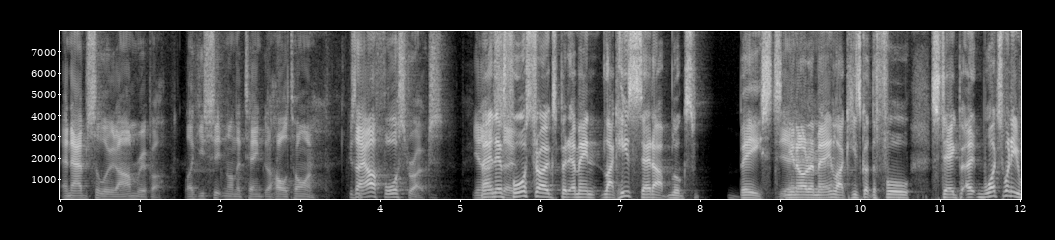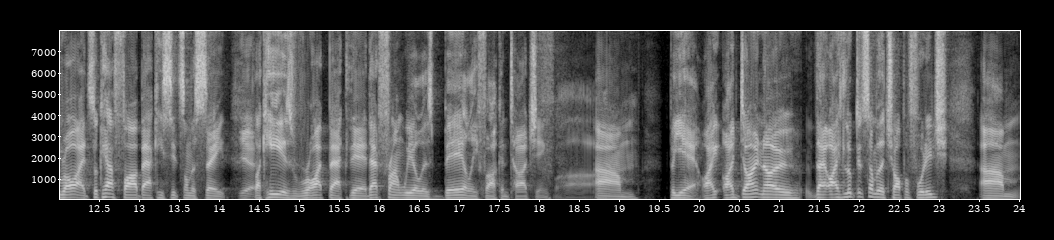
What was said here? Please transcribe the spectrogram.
an absolute arm ripper, like you're sitting on the tank the whole time. Because they are four strokes. You know, man, they're so- four strokes, but I mean, like his setup looks beast. you know what I mean? Like he's got the full steg. uh, Watch when he rides. Look how far back he sits on the seat. Yeah. like he is right back there. That front wheel is barely fucking touching. Um, but yeah, I, I don't know. They, I looked at some of the chopper footage um,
